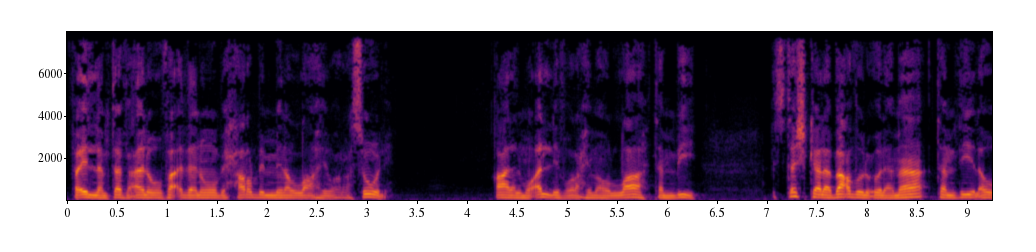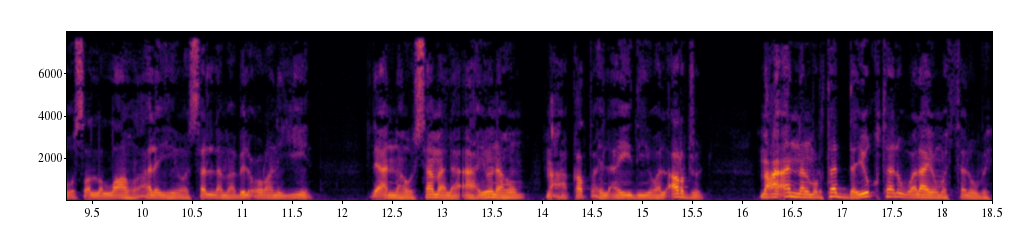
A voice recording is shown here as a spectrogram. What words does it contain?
فإن لم تفعلوا فأذنوا بحرب من الله ورسوله. قال المؤلف رحمه الله تنبيه استشكل بعض العلماء تمثيله صلى الله عليه وسلم بالعرنيين لأنه سمل أعينهم مع قطع الأيدي والأرجل مع أن المرتد يقتل ولا يمثل به.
